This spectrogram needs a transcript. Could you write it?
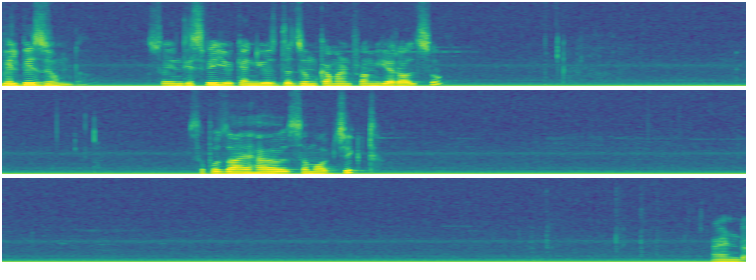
will be zoomed. So in this way you can use the zoom command from here also suppose I have some object. And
